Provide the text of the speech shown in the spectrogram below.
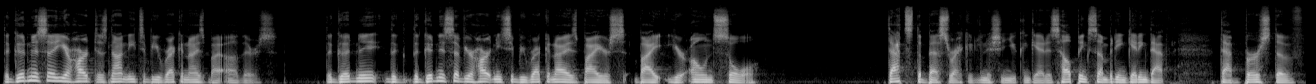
The goodness of your heart does not need to be recognized by others. The goodness the, the goodness of your heart needs to be recognized by your by your own soul. That's the best recognition you can get is helping somebody and getting that that burst of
